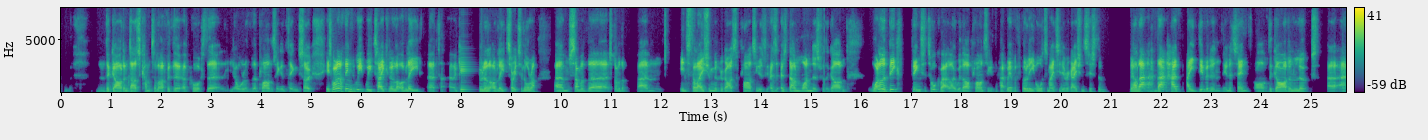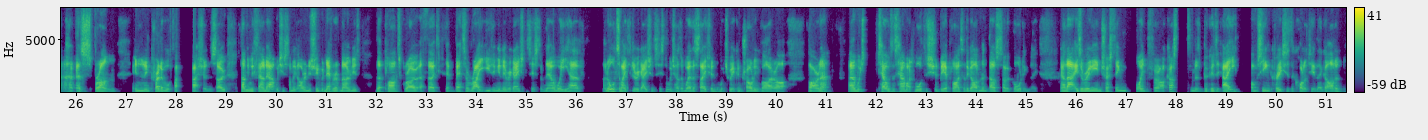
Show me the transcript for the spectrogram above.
the garden does come to life with the, of course, the you know all of the planting and things. So it's one of the things we we've taken a lot of lead, uh, t- uh, given a lot of lead. Sorry to Laura. Um, some of the some of the um, installation with regards to planting has, has, has done wonders for the garden. One of the big things to talk about though with our planting is the fact we have a fully automated irrigation system. Now that that has paid dividends in a sense of the garden looks uh, has sprung in an incredible fashion. So something we found out, which is something our industry would never have known, is that plants grow at a 30% better rate using an irrigation system. Now we have an automated irrigation system which has a weather station which we're controlling via our via an app, and which tells us how much water should be applied to the garden and does so accordingly. Now that is a really interesting point for our customers because a obviously increases the quality of their garden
